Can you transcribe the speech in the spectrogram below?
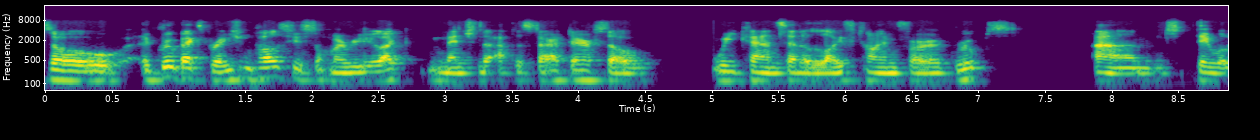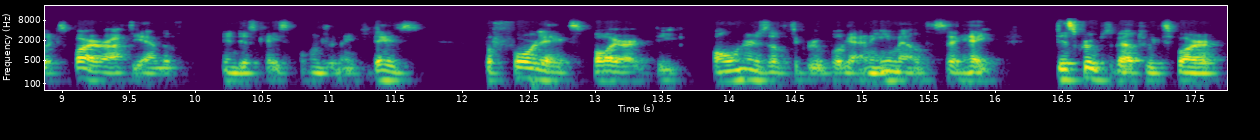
So a group expiration policy is something I really like. Mentioned it at the start there. So we can set a lifetime for groups and they will expire at the end of, in this case, 180 days. Before they expire, the owners of the group will get an email to say, hey, this group's about to expire.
